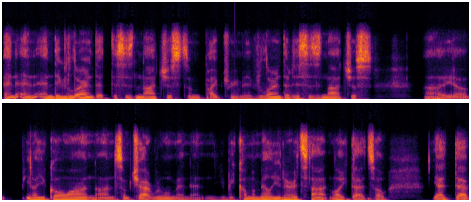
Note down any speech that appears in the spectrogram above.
and and and they learned that this is not just some pipe dream. They've learned that this is not just. Uh, you, know, you know, you go on on some chat room and, and you become a millionaire. It's not like that. So, yeah, that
